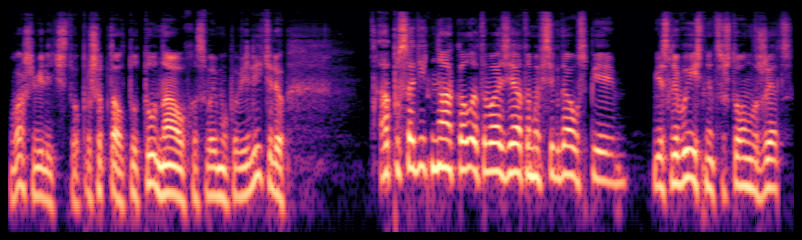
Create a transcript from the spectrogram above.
ваше величество, — прошептал Туту на ухо своему повелителю, — а посадить на кол этого азиата мы всегда успеем, если выяснится, что он лжец.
